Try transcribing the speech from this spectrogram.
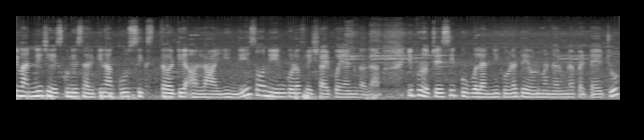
ఇవన్నీ చేసుకునేసరికి నాకు సిక్స్ థర్టీ అలా అయ్యింది. సో నేను కూడా ఫ్రెష్ అయిపోయాను కదా. ఇప్పుడు వచ్చేసి పువ్వులన్నీ కూడా దేవుడి మందిరంలో పెట్టేయచ్చు.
